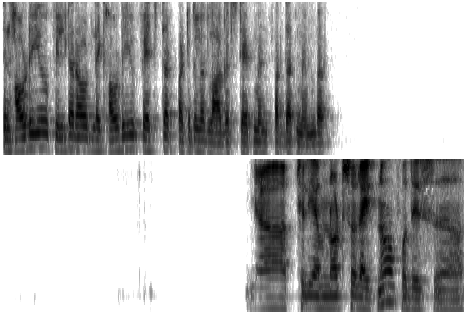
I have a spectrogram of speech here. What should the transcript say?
Then how do you filter out, like how do you fetch that particular logger statement for that member? Uh, actually, I'm not sure right now for this. Uh,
